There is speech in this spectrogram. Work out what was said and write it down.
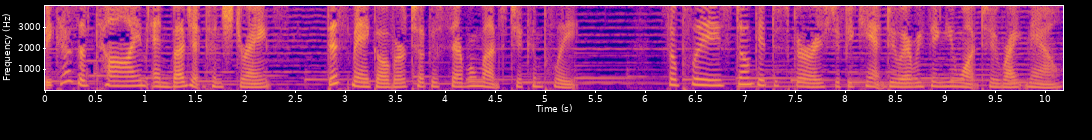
Because of time and budget constraints, this makeover took us several months to complete. So please don't get discouraged if you can't do everything you want to right now.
